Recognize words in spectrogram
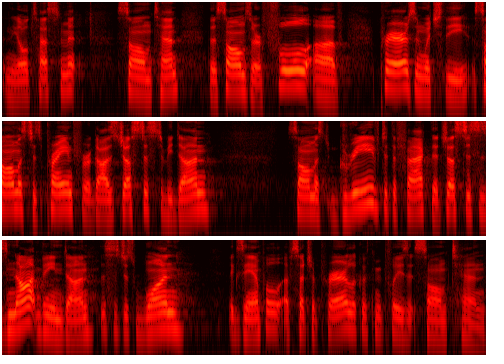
In the Old Testament, Psalm 10, the Psalms are full of prayers in which the psalmist is praying for God's justice to be done. Psalmist grieved at the fact that justice is not being done. This is just one example of such a prayer. Look with me, please, at Psalm 10.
